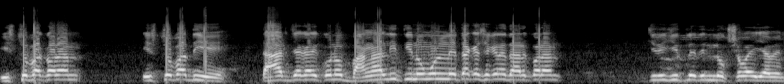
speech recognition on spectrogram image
ইস্তফা করান, ইস্তফা দিয়ে তার জায়গায় কোনো বাঙালি তৃণমূল নেতাকে সেখানে দাঁড় করান, যিনি জিতলে তিনি লোকসভায় যাবেন।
